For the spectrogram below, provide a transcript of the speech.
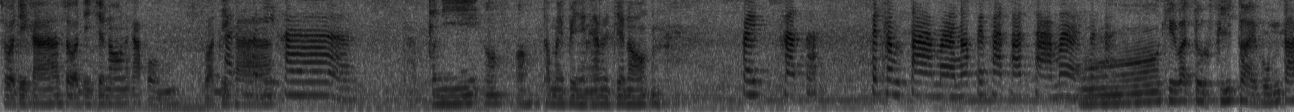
สวัสดีครับ สวัสดีเจ้าน้องนะครับผม สวัสดีคค่ะรับสวัสดีค่ะ ครับวันนี้อ๋ออ๋อทำไมเป็นอย่างนั้นเลยเจ้าน้องไปผ่าตัดไปทำตามาเนาะไปผ่าตัดตามาอ๋อนะคะคิดว่าถูกผีต่อยขุมตา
